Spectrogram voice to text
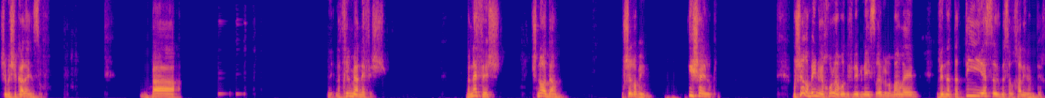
שמשיקה לאינסוף. ב... נתחיל מהנפש. בנפש ישנו אדם, משה רבינו, איש האלוקים. משה רבינו יכול לעמוד בפני בני ישראל ולומר להם, ונתתי עשב בשדך לבהמתך.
